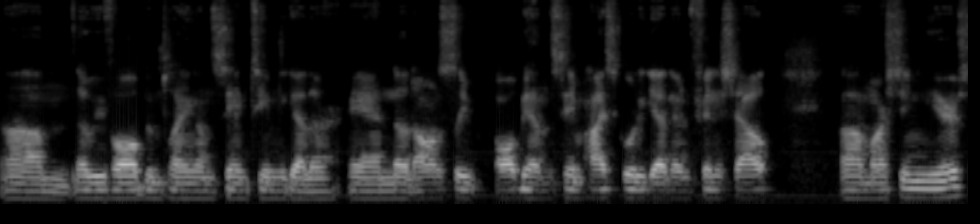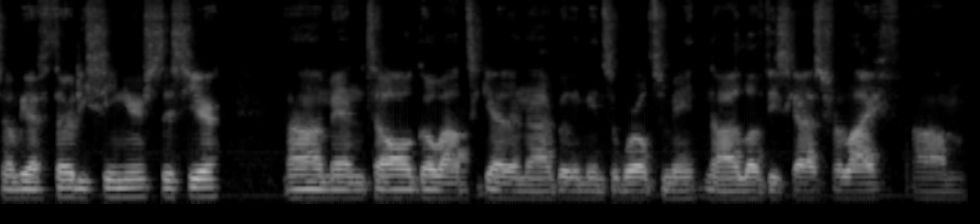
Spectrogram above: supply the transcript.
Um, that we've all been playing on the same team together, and that honestly all be on the same high school together and finish out um, our senior years. Now we have 30 seniors this year, um, and to all go out together, and that really means the world to me. Now I love these guys for life, um,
